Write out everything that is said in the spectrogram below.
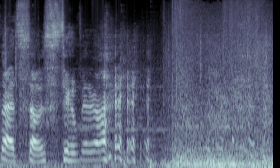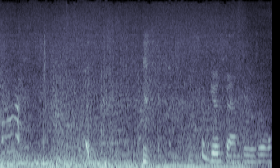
Got him. That's so stupid, right? It's a good bamboozle.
